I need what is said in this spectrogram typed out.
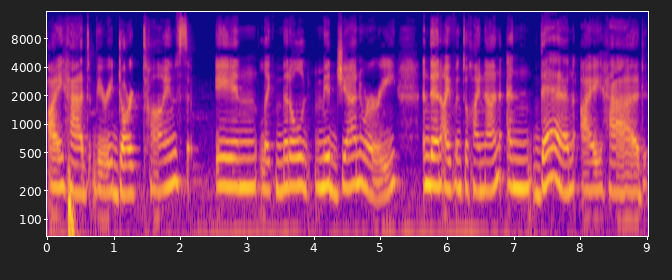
I had very dark times in like middle mid January and then I went to Hainan and then I had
